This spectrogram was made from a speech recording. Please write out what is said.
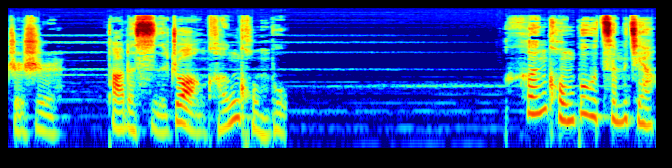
只是他的死状很恐怖。很恐怖，怎么讲？”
